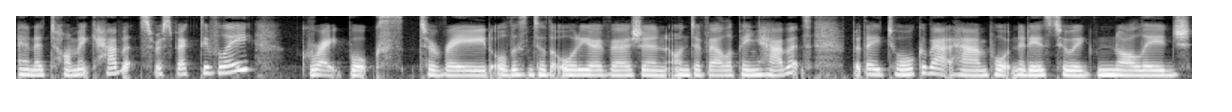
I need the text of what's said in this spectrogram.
and Atomic Habits, respectively. Great books to read or listen to the audio version on developing habits, but they talk about how important it is to acknowledge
